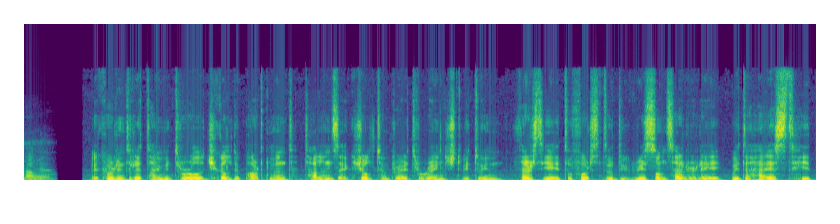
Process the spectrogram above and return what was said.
ครับผม According to the Thai Meteorological Department, Thailand's actual temperature ranged between 38 to 42 degrees on Saturday, with the highest heat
